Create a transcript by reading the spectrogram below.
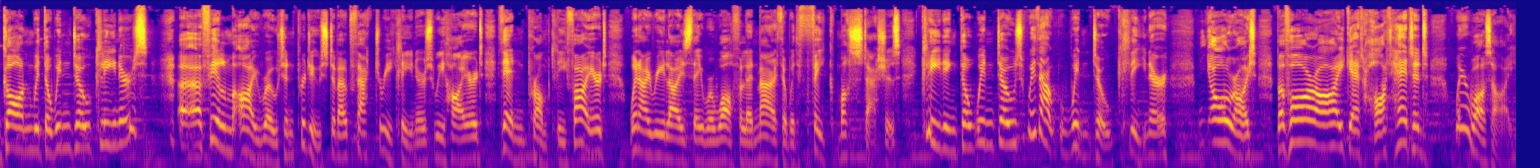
Gone with the Window Cleaners? A film I wrote and produced about factory cleaners we hired, then promptly fired when I realised they were Waffle and Martha with fake mustaches, cleaning the windows without window cleaner. All right, before I get hot headed, where was I?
